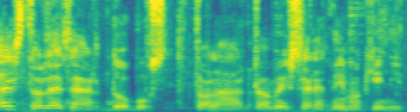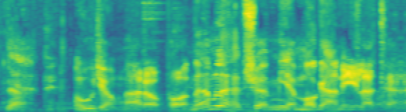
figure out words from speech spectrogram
Ezt a lezárt dobozt találtam, és szeretném, ha kinyitnád. Ugyan már, apa, nem lehet semmilyen magánéletem.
